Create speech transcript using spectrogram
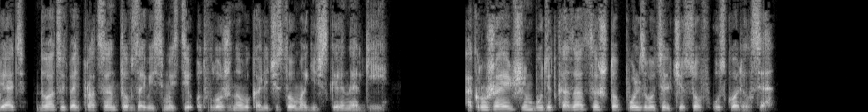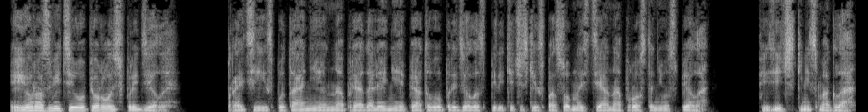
5-25% в зависимости от вложенного количества магической энергии. Окружающим будет казаться, что пользователь часов ускорился. Ее развитие уперлось в пределы. Пройти испытание на преодоление пятого предела спиритических способностей она просто не успела. Физически не смогла,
